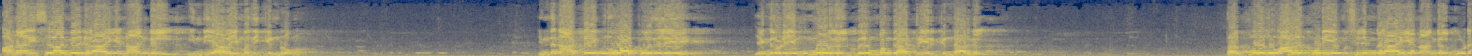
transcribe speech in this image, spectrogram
ஆனால் இஸ்லாமியர்களாகிய நாங்கள் இந்தியாவை மதிக்கின்றோம். இந்த நாட்டை உருவாக்குவதிலே எங்களுடைய முன்னோர்கள் பெரும்பங்கு ஆற்றி இருக்கின்றார்கள். தற்போது வாழக்கூடிய முஸ்லிம்களாகிய நாங்கள் கூட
